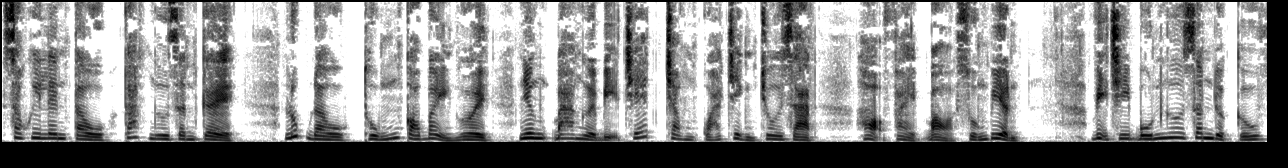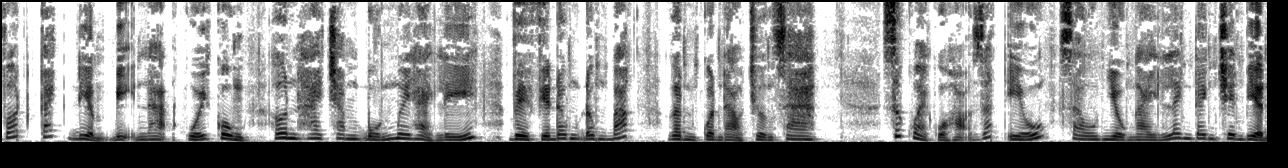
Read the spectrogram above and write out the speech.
Sau khi lên tàu, các ngư dân kể, lúc đầu thúng có 7 người nhưng 3 người bị chết trong quá trình trôi giạt, họ phải bỏ xuống biển. Vị trí 4 ngư dân được cứu vớt cách điểm bị nạn cuối cùng hơn 240 hải lý về phía đông đông bắc gần quần đảo Trường Sa. Sức khỏe của họ rất yếu sau nhiều ngày lênh đênh trên biển,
